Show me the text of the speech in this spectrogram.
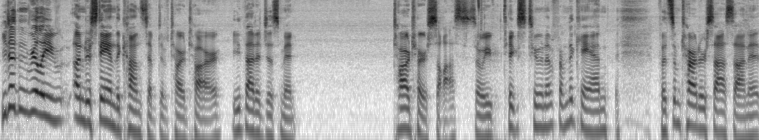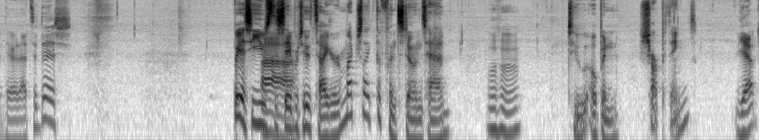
he didn't really understand the concept of tartar. He thought it just meant tartar sauce. So he takes tuna from the can, puts some tartar sauce on it. There, that's a dish. But yes, he used the Ah. saber-toothed tiger, much like the Flintstones had, Mm-hmm. to open sharp things. Yep,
